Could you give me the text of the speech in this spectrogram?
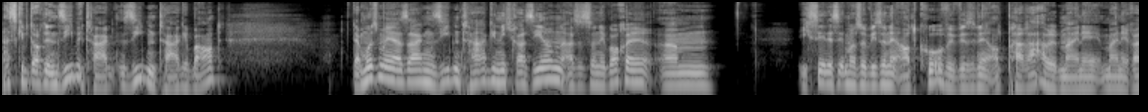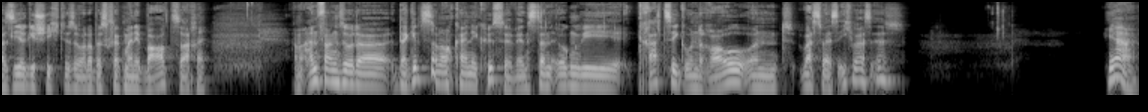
Es gibt auch den Sieben-Tage-Bart. Da muss man ja sagen, sieben Tage nicht rasieren, also so eine Woche, ähm, ich sehe das immer so wie so eine Art Kurve, wie so eine Art Parabel, meine, meine Rasiergeschichte so, oder besser gesagt meine Bartsache. Am Anfang so, da, da gibt's dann auch keine Küsse, wenn es dann irgendwie kratzig und rau und was weiß ich was ist. Ja,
